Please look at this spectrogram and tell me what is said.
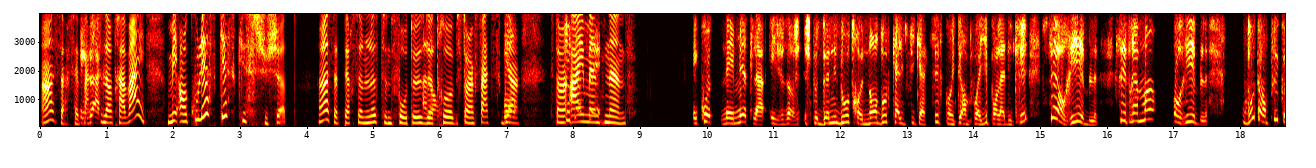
Hein? Ça fait partie de leur travail. Mais en coulisses, qu'est-ce qui se chuchote? Ah, cette personne-là, c'est une fauteuse de troubles, c'est un fatigant, c'est un high maintenance. Écoute, Némite, là, et je, je peux te donner d'autres noms, d'autres qualificatifs qui ont été employés pour la décrire. C'est horrible. C'est vraiment horrible. D'autant plus que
